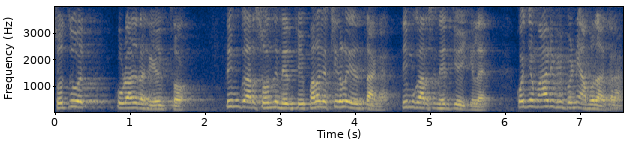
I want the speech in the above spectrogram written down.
சொத்து கூடாது நாங்கள் எதிர்த்தோம் திமுக அரசு வந்து நிறுத்தி பல கட்சிகளும் எதிர்த்தாங்க. திமுக அரசு நிறுத்தி வைக்கல. கொஞ்சம் மாடிஃபை பண்ணி அமலாக்குறாங்க.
